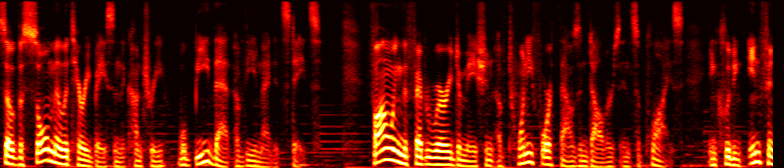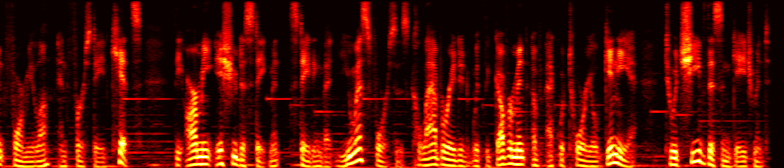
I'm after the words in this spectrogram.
So the sole military base in the country will be that of the United States. Following the February donation of $24,000 in supplies, including infant formula and first aid kits, the Army issued a statement stating that U.S. forces collaborated with the government of Equatorial Guinea to achieve this engagement,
